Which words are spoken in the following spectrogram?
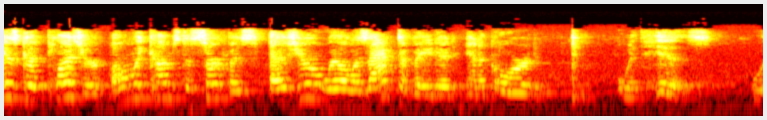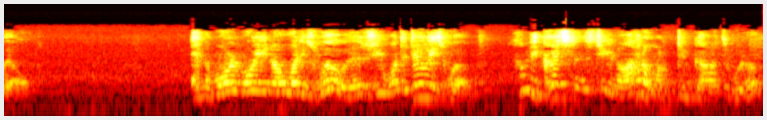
His good pleasure only comes to surface as your will is activated in accord with His will. And the more and more you know what His will is, you want to do His will. How many Christians do you know? I don't want to do God's will.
